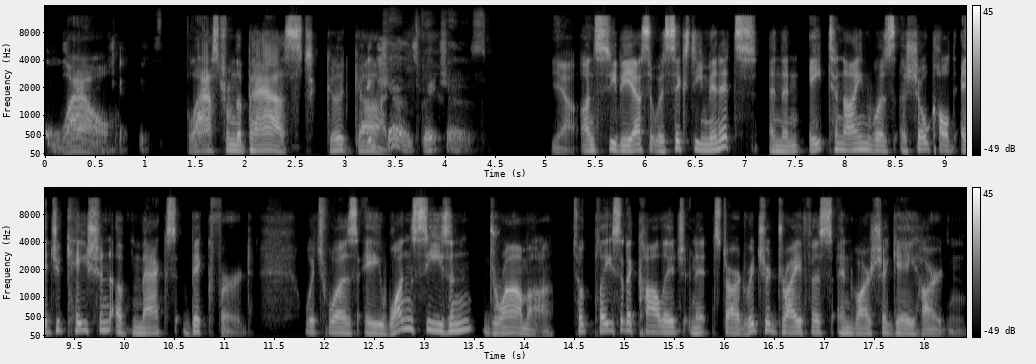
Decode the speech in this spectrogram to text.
Wow. Blast from the past. Good Great God. shows. Great shows. Yeah. On CBS, it was 60 Minutes. And then 8 to 9 was a show called Education of Max Bickford, which was a one season drama, took place at a college, and it starred Richard Dreyfuss and Marcia Gay Harden.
